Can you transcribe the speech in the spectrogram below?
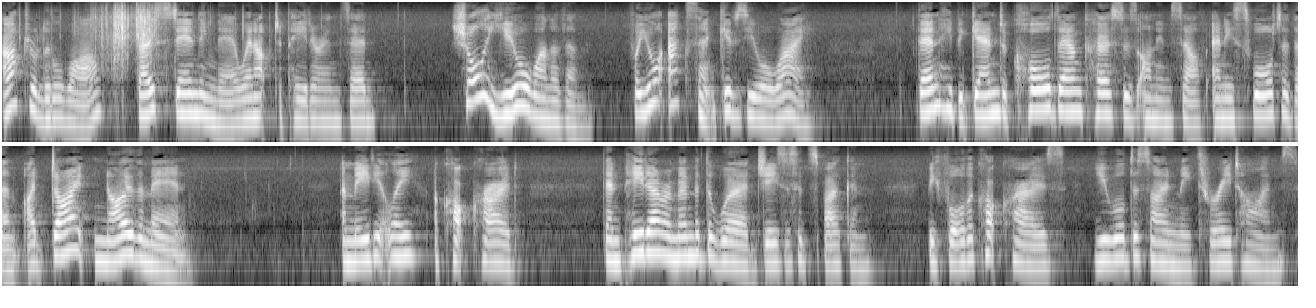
After a little while, those standing there went up to Peter and said, Surely you are one of them, for your accent gives you away. Then he began to call down curses on himself, and he swore to them, I don't know the man. Immediately a cock crowed. Then Peter remembered the word Jesus had spoken Before the cock crows, you will disown me three times.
